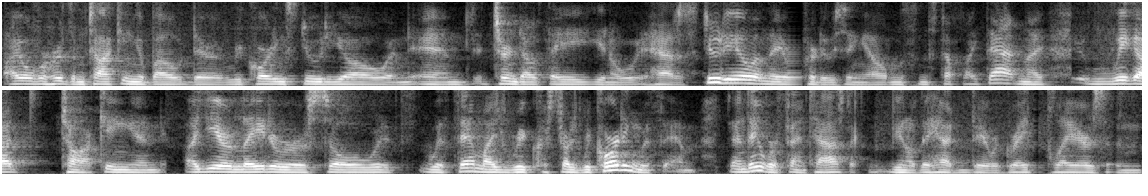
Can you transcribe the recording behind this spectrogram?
I overheard them talking about their recording studio, and and it turned out they, you know, had a studio and they were producing albums and stuff like that. And I, we got talking, and a year later or so with with them, I rec- started recording with them, and they were fantastic. You know, they had they were great players, and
